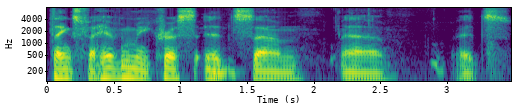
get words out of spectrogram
Thanks for having me, Chris. It's um, uh, it's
